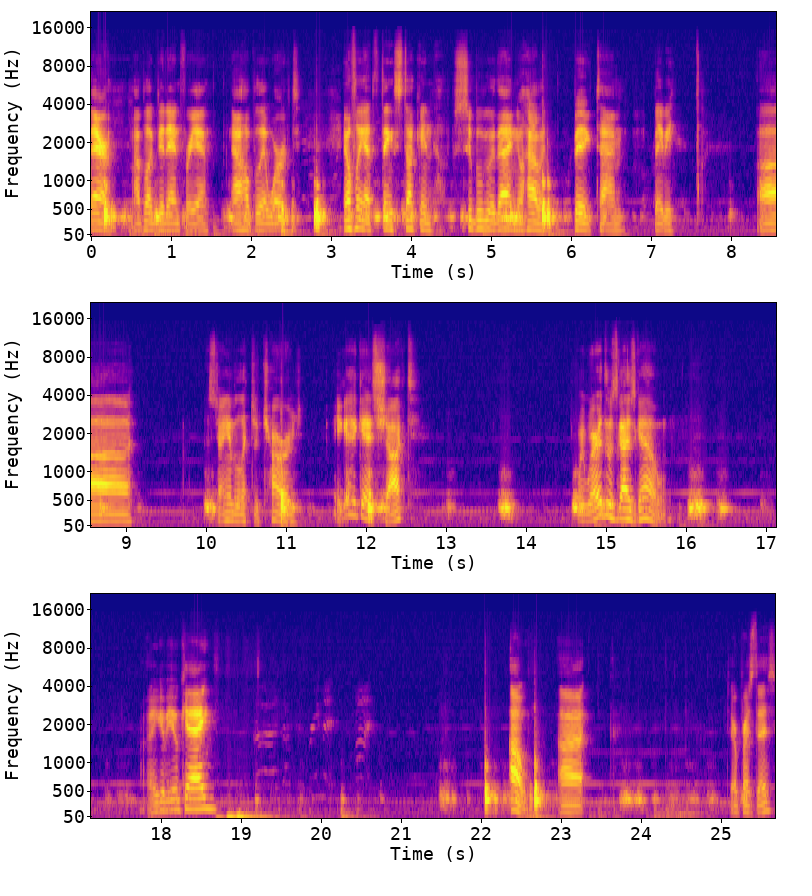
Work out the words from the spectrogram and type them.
There, I plugged it in for you. Now hopefully it worked. And hopefully that thing's stuck in super glue with that and you'll have it big time, baby. Uh, starting to have electric charge. Are you gonna get shocked? Wait, where did those guys go? Are you gonna be okay? Oh, uh, do I press this?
